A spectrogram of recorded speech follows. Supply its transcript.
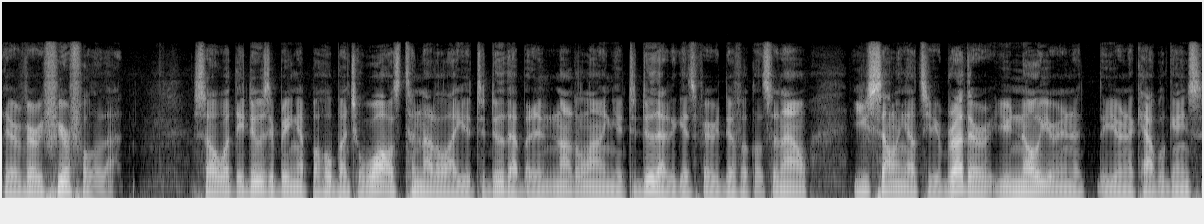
they're very fearful of that. So what they do is they bring up a whole bunch of walls to not allow you to do that. But in not allowing you to do that, it gets very difficult. So now you selling out to your brother, you know you're in a you're in a capital gains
